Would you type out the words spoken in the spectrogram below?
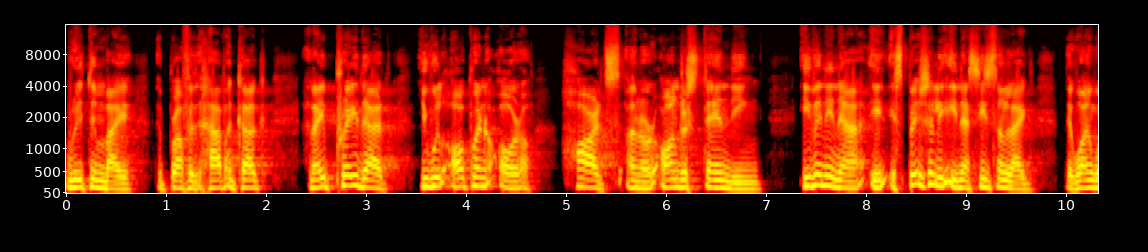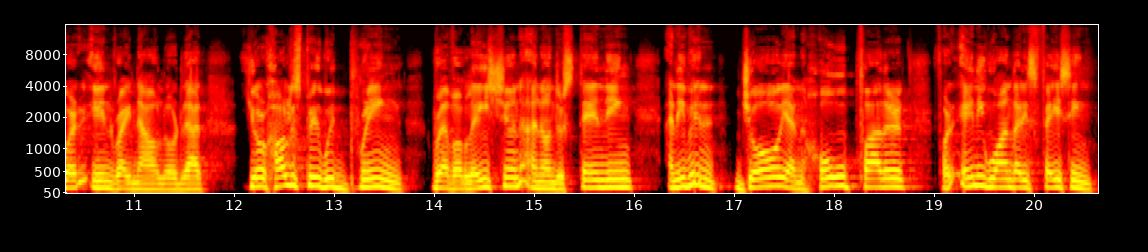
written by the prophet Habakkuk. And I pray that you will open our hearts and our understanding, even in a, especially in a season like the one we're in right now, Lord, that your Holy Spirit will bring revelation and understanding and even joy and hope, Father, for anyone that is facing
